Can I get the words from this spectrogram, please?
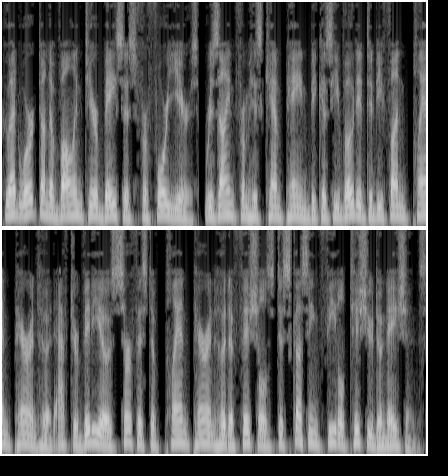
who had worked on a volunteer basis for four years, resigned from his campaign because he voted to defund Planned Parenthood after videos surfaced of Planned Parenthood officials discussing fetal tissue donations.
